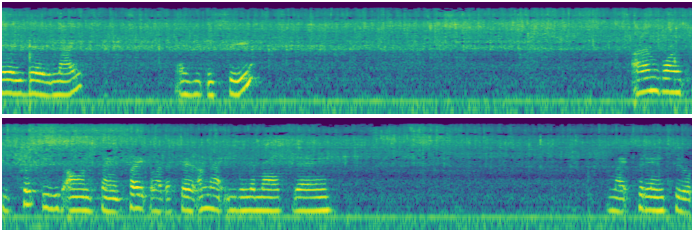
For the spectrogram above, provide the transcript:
very, very nice, as you can see. I'm going to put these on the same plate, but like I said, I'm not eating them all today. I might put it into a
